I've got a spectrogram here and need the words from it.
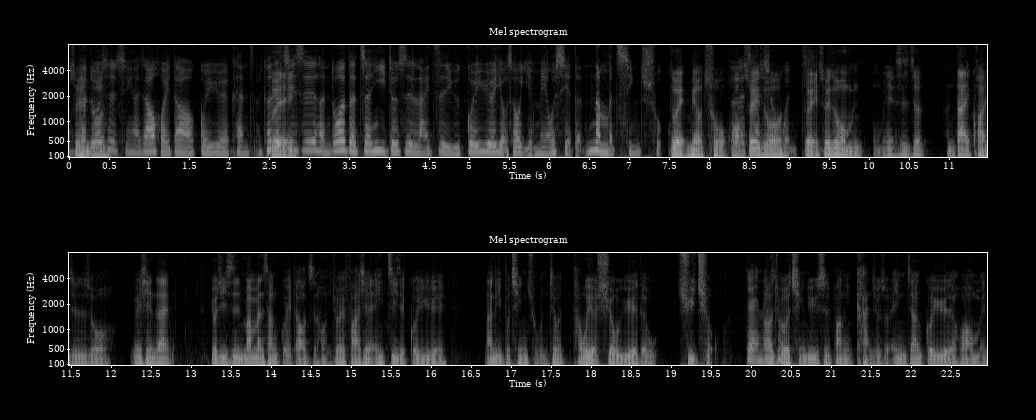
所以很多事情还是要回到规约看怎么。可是其实很多的争议就是来自于规约有时候也没有写的那么清楚。对，没有错哈。所以说，对，所以说我们我们也是这很大一块，就是说，因为现在尤其是慢慢上轨道之后，你就会发现，哎，自己的规约哪里不清楚，你就他会有修约的需求。对，然后就会请律师帮你看，就是说，哎，你这样规约的话，我们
